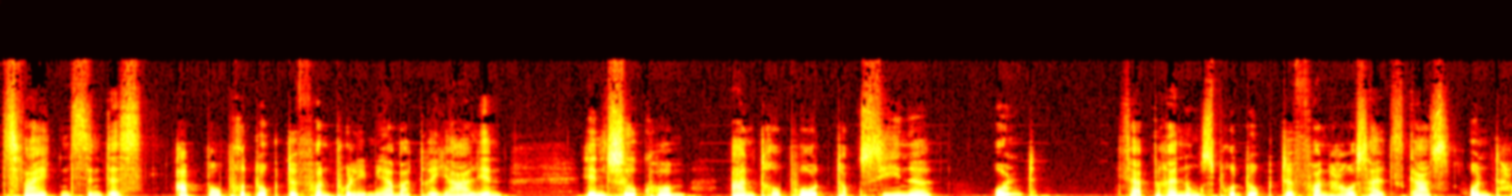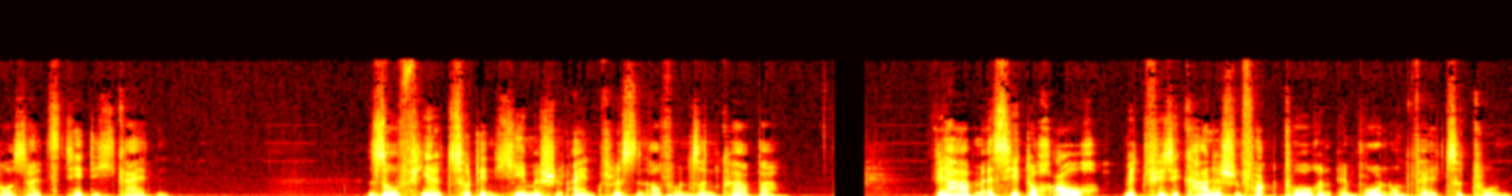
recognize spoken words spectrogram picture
Zweitens sind es Abbauprodukte von Polymermaterialien. Hinzu kommen Anthropotoxine und Verbrennungsprodukte von Haushaltsgas und Haushaltstätigkeiten. So viel zu den chemischen Einflüssen auf unseren Körper. Wir haben es jedoch auch mit physikalischen Faktoren im Wohnumfeld zu tun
